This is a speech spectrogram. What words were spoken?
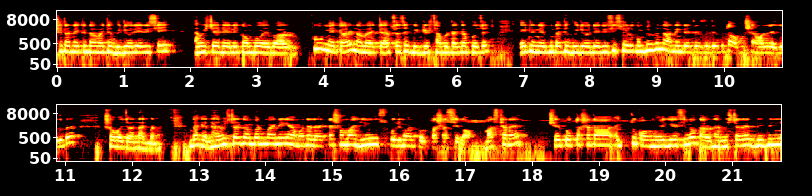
সেটা নিয়ে কিন্তু আমরা একটা ভিডিও দিয়ে দিছি। আমি ডেইলি কম্বো এবার টু মেকার নামে একটা অ্যাপস আছে ভিডিও সাপোর্ট একটা প্রজেক্ট এইটা নিয়ে কিন্তু একটা ভিডিও দিয়ে দিছি সেরকম বিভিন্ন আর্নিং ভিডিও কিন্তু অবশ্যই আমাদের এই গ্রুপে সবাই জয়েন থাকবেন। দেখেন হ্যামস্টার কম্বার্ট মাইনিং এ আমাদের একটা সময় হিউজ পরিমাণ প্রত্যাশা ছিল। মাঝখানে সেই প্রত্যাশাটা একটু কম হয়ে গিয়েছিল কারণ হ্যামস্টারের বিভিন্ন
